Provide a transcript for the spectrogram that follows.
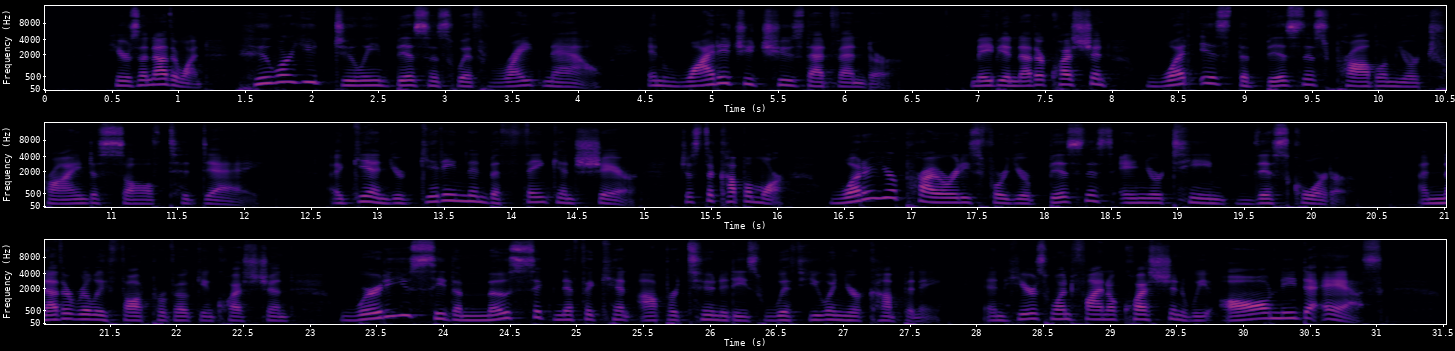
Here's another one Who are you doing business with right now? And why did you choose that vendor? Maybe another question What is the business problem you're trying to solve today? Again, you're getting them to think and share. Just a couple more. What are your priorities for your business and your team this quarter? Another really thought provoking question Where do you see the most significant opportunities with you and your company? And here's one final question we all need to ask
